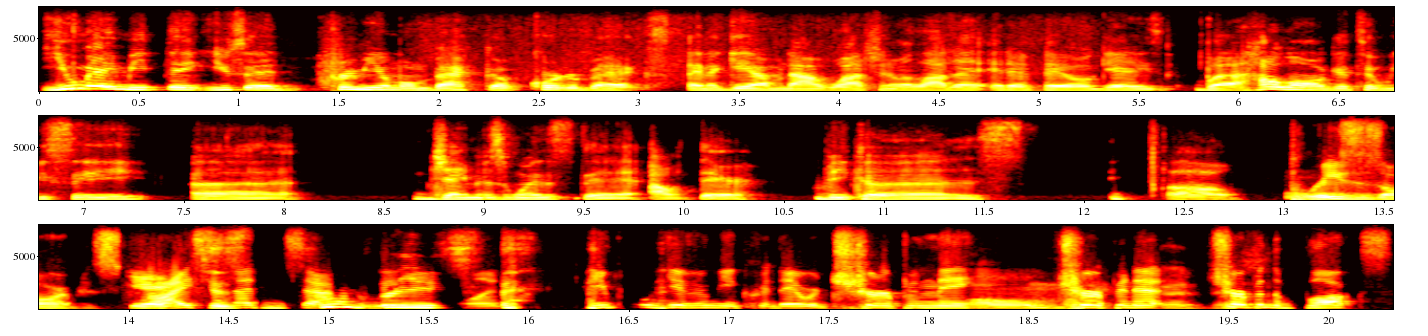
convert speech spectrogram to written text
You made me think. You said premium on backup quarterbacks, and again, I'm not watching a lot of NFL games. But how long until we see uh, Jameis Winston out there? Because Oh, Brees's arm is. Yeah, I said 'cause this after Drew week Brees- one. People were giving me. They were chirping me, Oh chirping it, goodness. chirping the Bucs,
